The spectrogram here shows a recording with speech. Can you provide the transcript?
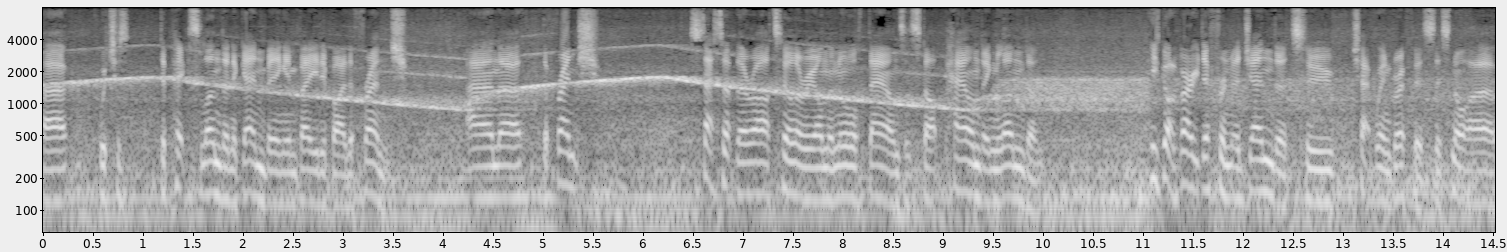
uh, which is, depicts London again being invaded by the French. And uh, the French set up their artillery on the North Downs and start pounding London. He's got a very different agenda to Chetwynd Griffiths. It's not a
